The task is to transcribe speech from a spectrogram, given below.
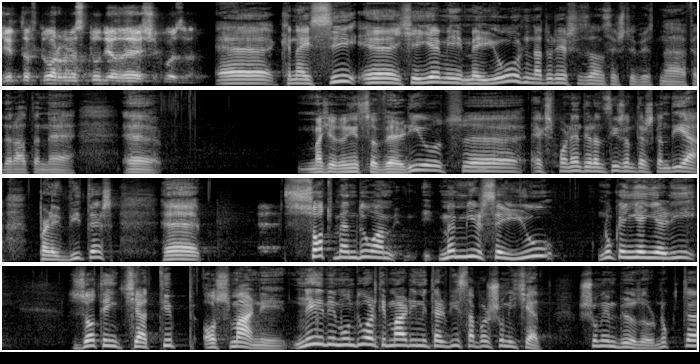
gjithë të ftuarve në studio dhe shikuesve. Kënaqësi që jemi me ju, natyrisht zëdhënës i shtypit në Federatën e Maqedonisë së Veriut, eksponent i rëndësishëm te Shkëndija prej vitesh. Sot menduam më mirë se ju nuk e një njeri zotin Qatip Osmani. Ne jemi munduar t'i marrim intervista por shumë i qetë, shumë i mbyllur, nuk të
